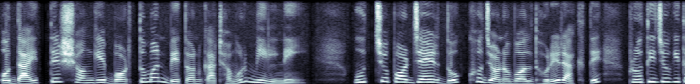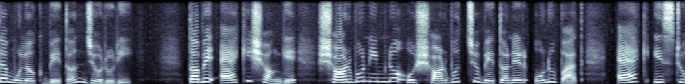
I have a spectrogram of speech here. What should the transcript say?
ও দায়িত্বের সঙ্গে বর্তমান বেতন কাঠামোর মিল নেই। উচ্চ পর্যায়ের দক্ষ জনবল ধরে রাখতে প্রতিযোগিতামূলক বেতন জরুরি। তবে একই সঙ্গে সর্বনিম্ন ও সর্বোচ্চ বেতনের অনুপাত এক ইস্টু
